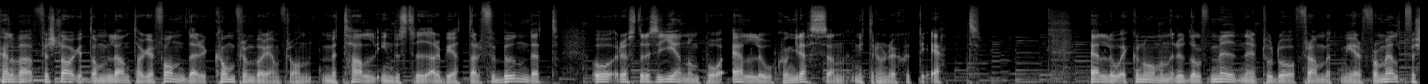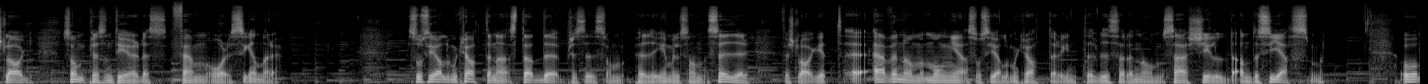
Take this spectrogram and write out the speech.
Själva förslaget om löntagarfonder kom från början från Metallindustriarbetarförbundet och röstades igenom på LO-kongressen 1971. LO-ekonomen Rudolf Meidner tog då fram ett mer formellt förslag som presenterades fem år senare. Socialdemokraterna stödde, precis som Peje Emilsson säger, förslaget eh, även om många socialdemokrater inte visade någon särskild entusiasm. Och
